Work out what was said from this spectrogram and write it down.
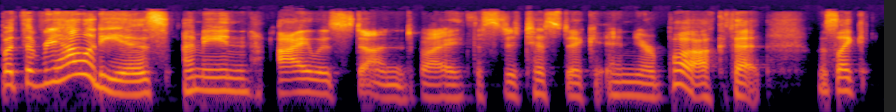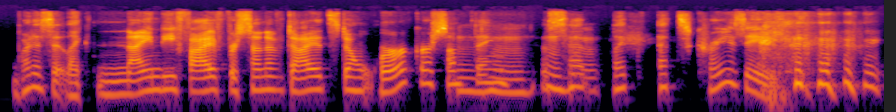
but the reality is, I mean, I was stunned by the statistic in your book that was like what is it like 95% of diets don't work or something? Mm-hmm, mm-hmm. that like that's crazy.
